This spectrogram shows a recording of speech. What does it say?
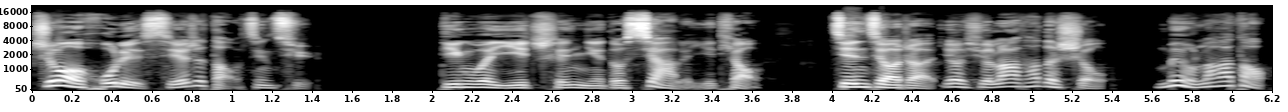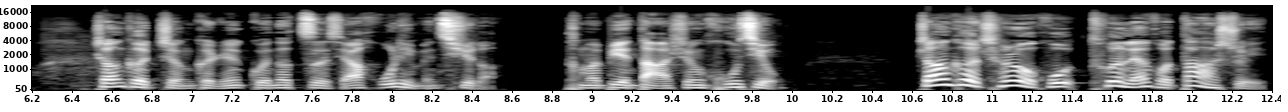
直往湖里斜着倒进去，丁文怡、陈年都吓了一跳，尖叫着要去拉他的手，没有拉到。张克整个人滚到紫霞湖里面去了，他们便大声呼救。张克沉入湖，吞两口大水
